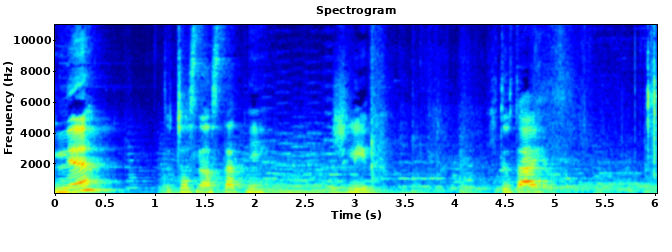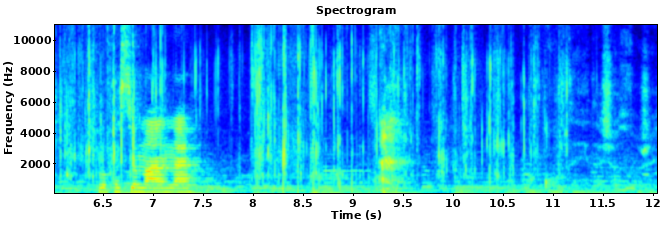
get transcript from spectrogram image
Nie? To czas na ostatni szlif. I tutaj profesjonalne. O kurde, nie da się otworzyć.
